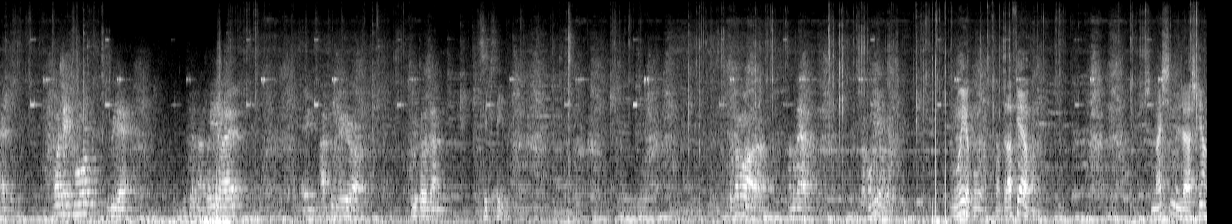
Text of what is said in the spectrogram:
quoi Projet Tour, Bullet. Je vous souhaite un joyeux Noël et Happy New Year 2016. C'est comment, euh, Andrea Tu vas vomir ou bien? Oui, bon, j'ai un peu la fièvre. Je suis une machine, je lâche rien.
